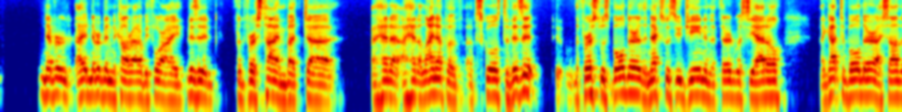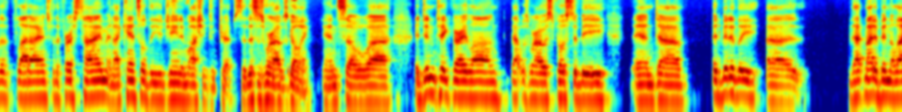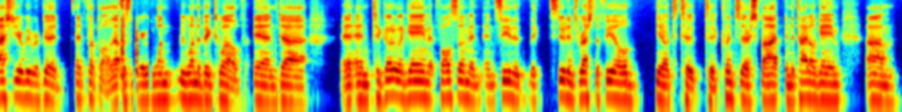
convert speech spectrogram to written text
never I had never been to Colorado before. I visited for the first time, but uh, I had a I had a lineup of of schools to visit. The first was Boulder, the next was Eugene, and the third was Seattle. I got to Boulder, I saw the Flatirons for the first time, and I canceled the Eugene and Washington trips. So this is where I was going, and so uh, it didn't take very long. That was where I was supposed to be. And uh, admittedly, uh, that might have been the last year we were good at football. That was the year we won. We won the Big Twelve, and uh, and, and, to go to a game at Folsom and and see the the students rush the field, you know, to to, to clinch their spot in the title game. Um,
